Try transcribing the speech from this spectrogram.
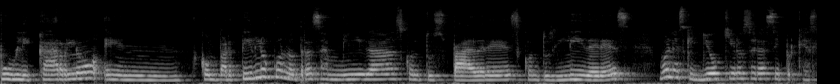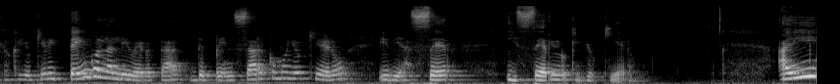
publicarlo, en compartirlo con otras amigas, con tus padres, con tus líderes. Bueno, es que yo quiero ser así porque es lo que yo quiero y tengo la libertad de pensar como yo quiero y de hacer y ser lo que yo quiero. Hay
